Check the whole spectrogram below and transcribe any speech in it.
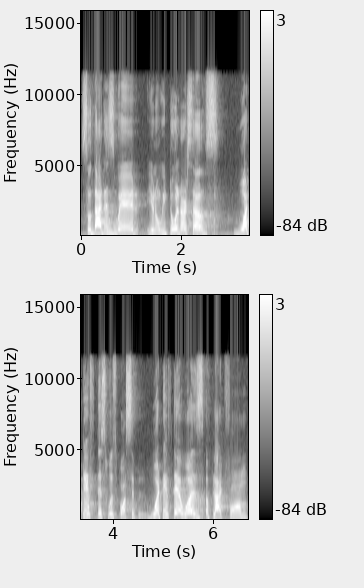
So that is where, you know, we told ourselves, what if this was possible? What if there was a platform,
